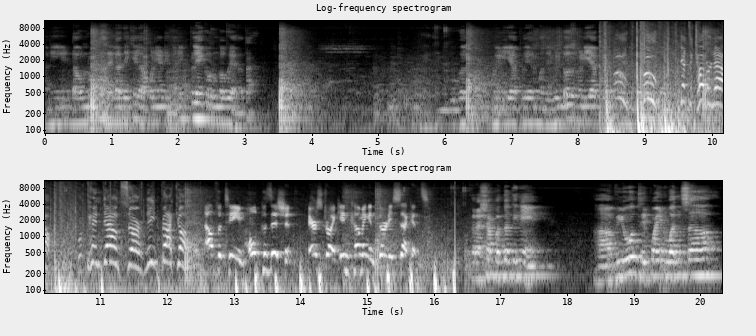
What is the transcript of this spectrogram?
आणि डाउनलोड झालेला देखील आपण या ठिकाणी प्ले करून बघूयात आता गुगल मीडिया प्लेअरमध्ये Windows media Move! Move! Get to cover now! We're pinned down, sir! Need backup! Alpha team, hold position. Airstrike incoming in 30 seconds. तर अशा पद्धतीने विवो थ्री पॉईंट वनचं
